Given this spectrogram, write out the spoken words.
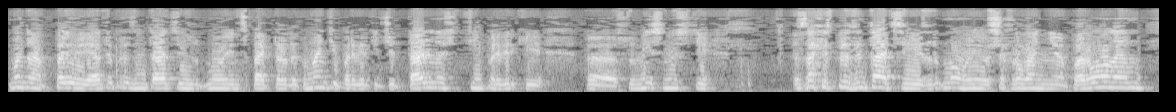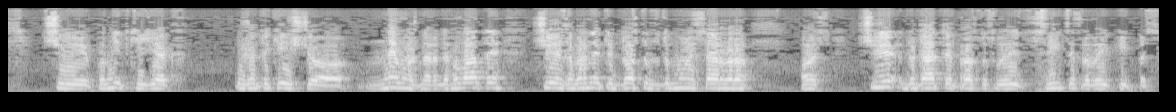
можна перевіряти презентацію з допомогою інспектора документів, перевірки читальності, перевірки е, сумісності, захист презентації за допомогою шифрування паролем, чи помітки як уже такий, що не можна редагувати, чи заборонити доступ за допомогою сервера, ось, чи додати просто свій, свій цифровий підпис.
